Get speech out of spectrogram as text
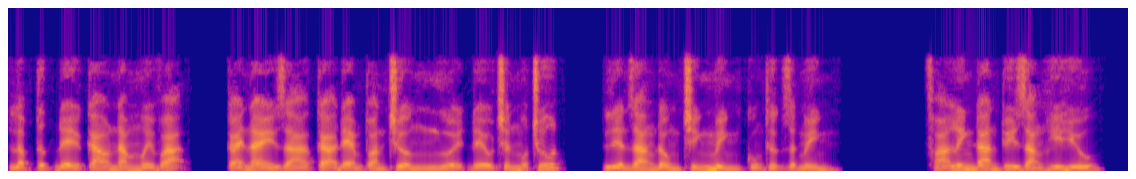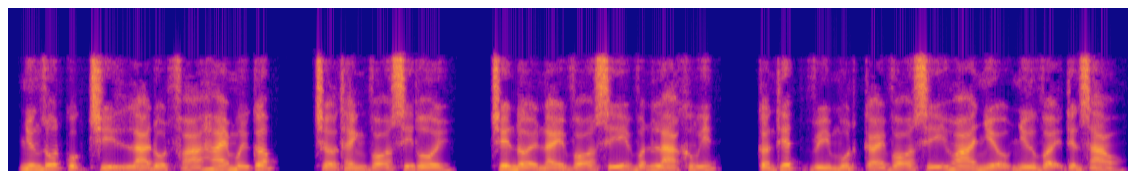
lập tức đề cao 50 vạn, cái này giá cả đem toàn trường người đều chấn một chút, liền giang đồng chính mình cũng thực giật mình. Phá linh đan tuy rằng hy hữu, nhưng rốt cuộc chỉ là đột phá 20 cấp, trở thành võ sĩ thôi, trên đời này võ sĩ vẫn là không ít, cần thiết vì một cái võ sĩ hoa nhiều như vậy tiền sao.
